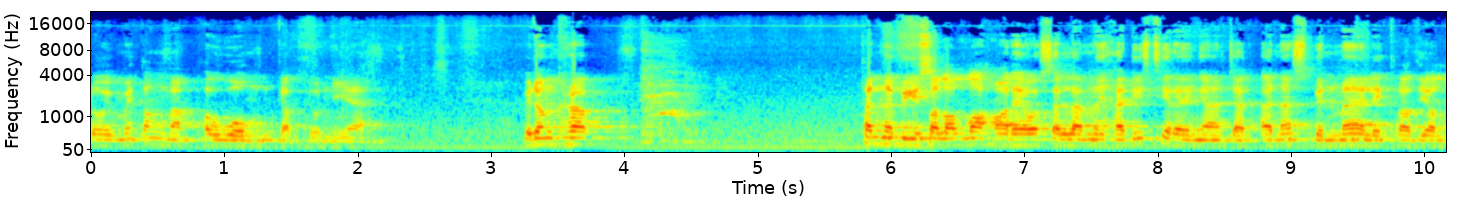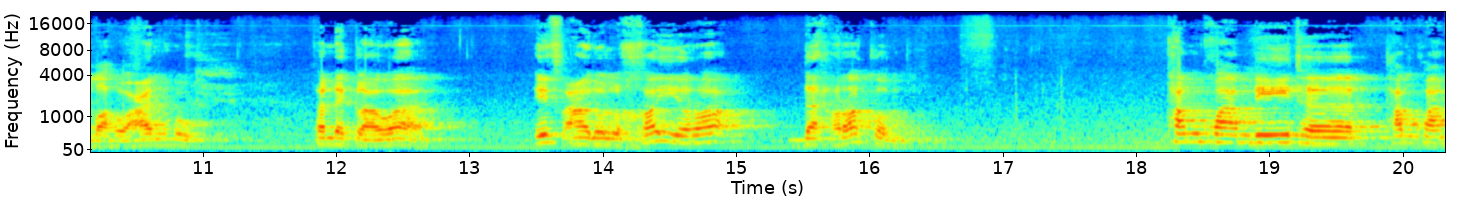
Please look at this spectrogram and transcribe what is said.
โดยไม่ต้องมาพะวงกับดุนยาพี่น้องครับ ท่านนบีสัลลัลลอฮุอะลัยฮิวะสัลลัมในฮะดิษที่รายงานจากอานัสบินมาลิกรดิยัลลอฮุอันฮุท่านได้กล่าวว่าอิฟอาลุลขัยรดะฮรักุม ทำความดีเถิดทำความ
